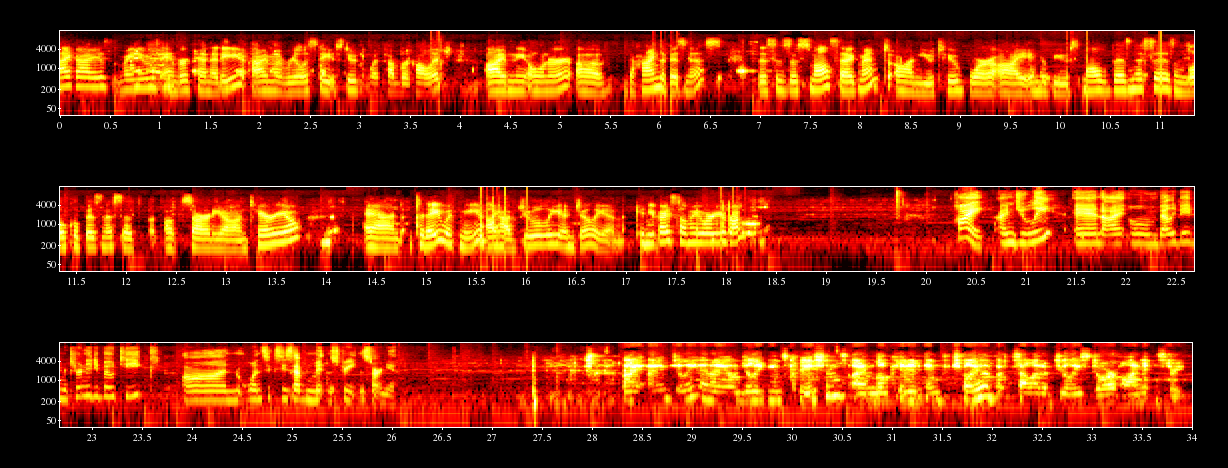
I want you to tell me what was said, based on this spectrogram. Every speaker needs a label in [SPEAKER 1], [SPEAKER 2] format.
[SPEAKER 1] Hi guys, my name is Amber Kennedy. I'm a real estate student with Humber College. I'm the owner of Behind the Business. This is a small segment on YouTube where I interview small businesses and local businesses of Sarnia, Ontario. And today with me, I have Julie and Gillian. Can you guys tell me where you're from?
[SPEAKER 2] Hi, I'm Julie, and I own Belly Babe Maternity Boutique on 167 Mitton Street in Sarnia.
[SPEAKER 3] Hi, I'm Julie, and I own Jillybean's Creations. I'm located in Petrolia, but sell out of Julie's store on Mitton Street.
